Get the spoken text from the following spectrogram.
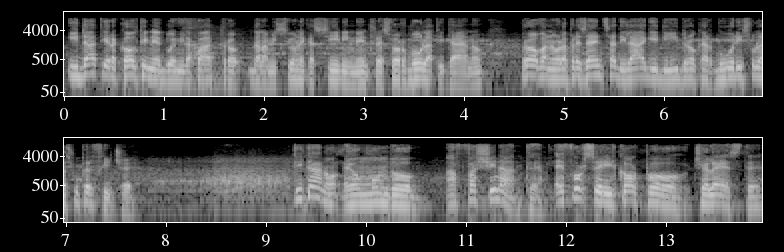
I dati raccolti nel 2004 dalla missione Cassini mentre sorvola Titano provano la presenza di laghi di idrocarburi sulla superficie. Titano è un mondo affascinante. È forse il corpo celeste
